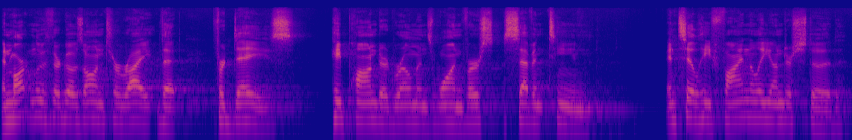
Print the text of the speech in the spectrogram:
And Martin Luther goes on to write that for days he pondered Romans 1, verse 17, until he finally understood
